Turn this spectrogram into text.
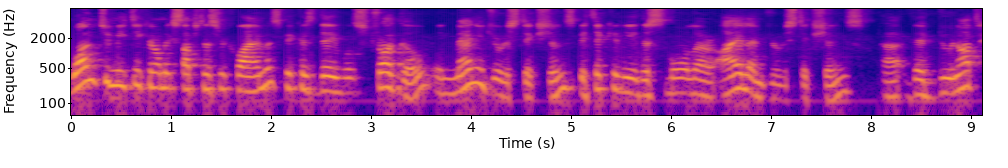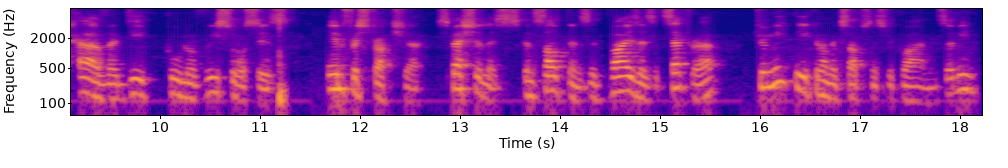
One, to meet economic substance requirements because they will struggle in many jurisdictions, particularly the smaller island jurisdictions uh, that do not have a deep pool of resources, infrastructure, specialists, consultants, advisors, etc to meet the economic substance requirements. I mean,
